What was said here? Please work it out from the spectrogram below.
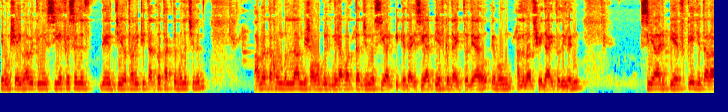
এবং সেইভাবে তিনি সিএফএসএল এর যে অথরিটি তাকেও থাকতে বলেছিলেন। আমরা তখন বললাম যে সামগ্রিক নিরাপত্তার জন্য সিআরপিকে সিআরপিএফকে দায়িত্ব দেওয়া হোক এবং আদালত সেই দায়িত্ব দিলেন। সিআরপিএফকে যে তারা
